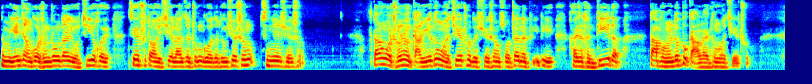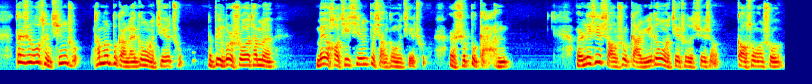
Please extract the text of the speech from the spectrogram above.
那么演讲过程中，当然有机会接触到一些来自中国的留学生、青年学生。当然，我承认敢于跟我接触的学生所占的比例还是很低的，大部分人都不敢来跟我接触。但是我很清楚，他们不敢来跟我接触，那并不是说他们没有好奇心，不想跟我接触，而是不敢。而那些少数敢于跟我接触的学生告诉我说，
